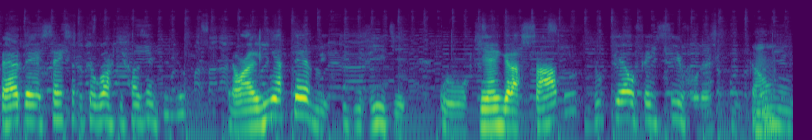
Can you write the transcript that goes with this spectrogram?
perde a essência do que eu gosto de fazer, entendeu? É uma linha tênue que divide o que é engraçado do que é ofensivo, né? Então, hum.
